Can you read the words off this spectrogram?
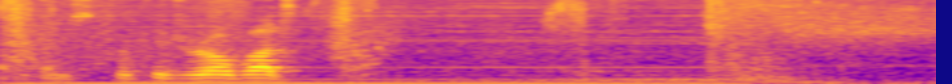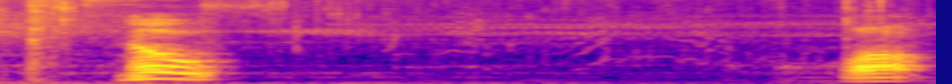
Stupid robot. No. Well.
